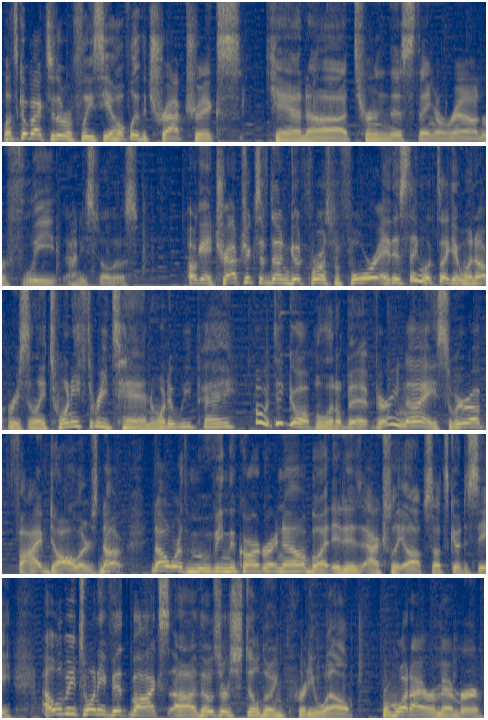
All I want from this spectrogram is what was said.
Let's go back to the Rafflesia. Hopefully the Traptrix can uh, turn this thing around. Raffleet. How do you spell those? Okay, Traptrix have done good for us before. Hey, this thing looks like it went up recently. 2310. What did we pay? Oh, it did go up a little bit. Very nice. So we are up $5. Not not worth moving the card right now, but it is actually up. So that's good to see. LB 25th box, uh, those are still doing pretty well from what I remember,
